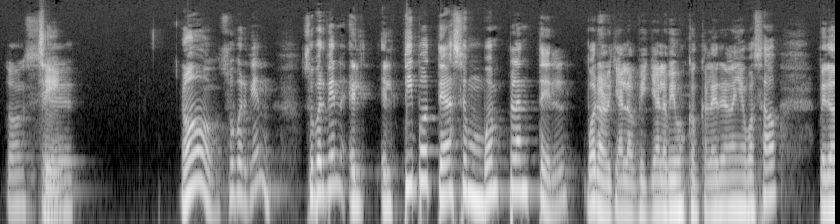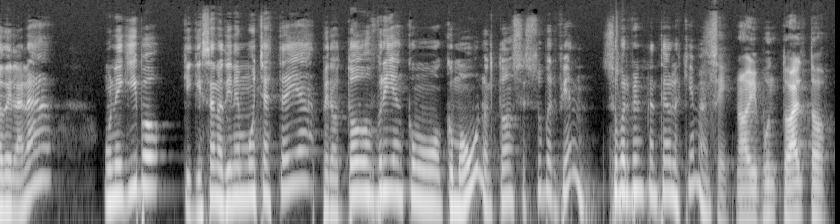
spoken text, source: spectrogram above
Entonces, Sí. no, súper bien, súper bien. El, el tipo te hace un buen plantel. Bueno, ya lo, ya lo vimos con Calera el año pasado, pero de la nada, un equipo que quizá no tiene muchas estrellas, pero todos brillan como, como uno. Entonces, súper bien, súper bien planteado el esquema. Sí, no, y punto alto.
